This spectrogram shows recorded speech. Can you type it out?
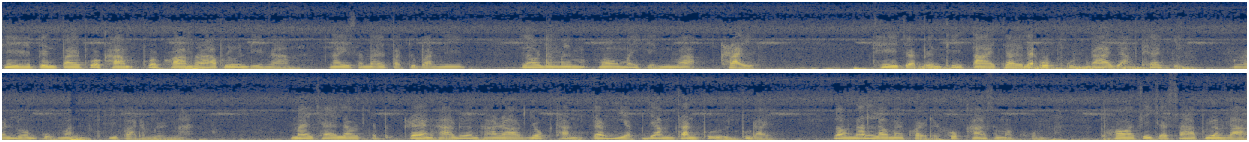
ที่เป็นไปเพื่อความเพื่อความราบรื่นดีงาม ในสมัยปัจจุบันนี้ เรายังไม่มองไม่เห็นว่าใคร ที่จะเป็นที่ตายใจและอบอุ่นได้อย่างแท้จริง เหมือนหลวงปู่มั่นที่พาดำเนินมา ไม่ใช่เราจะแกล้งหาเรื่องหาราว ยกท่าน แล้วเหยียบย่ำท่านผู้อื่นผู้ใด นอกนั้นเราไม่ค่อยได้คบค้าสมาคม พอที่จะทราบเรื่องราว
